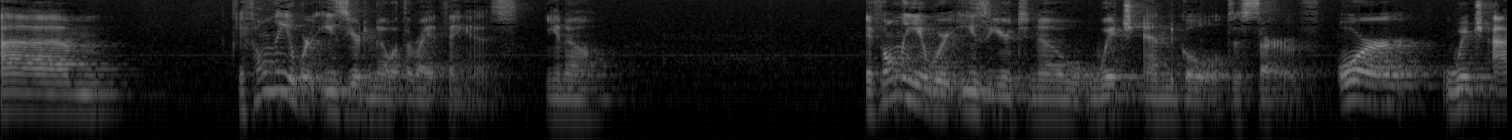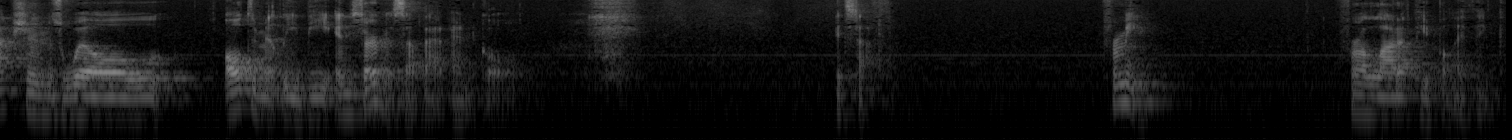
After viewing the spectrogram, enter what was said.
Um, if only it were easier to know what the right thing is, you know? If only it were easier to know which end goal to serve, or which actions will ultimately be in service of that end goal. It's tough. For me. For a lot of people, I think.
